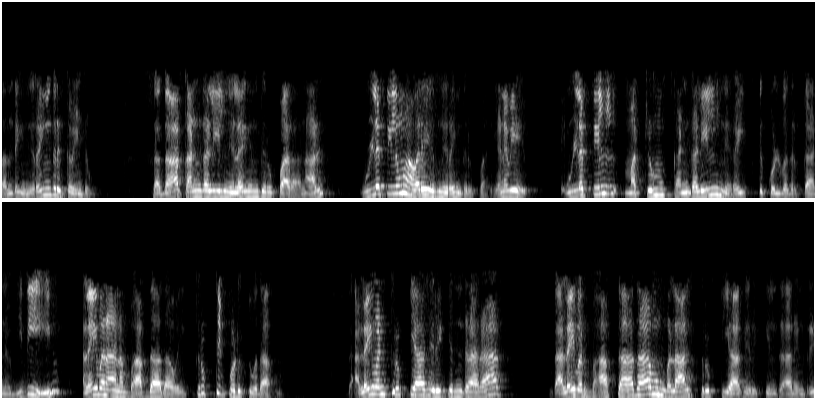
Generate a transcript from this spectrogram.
தந்தை நிறைந்திருக்க வேண்டும். சதா கண்களில் நிலைந்திருப்பாரானால் ஆனால் உள்ளத்திலும் அவரே நிறைந்திருப்பார். எனவே உள்ளத்தில் மற்றும் கண்களில் நிறைத்துக் கொள்வதற்கான விதி தலைவனான பாப்தாதாவை திருப்திப்படுத்துவதாகும். தலைவன் திருப்தியாக இருக்கின்றாரா? தலைவர் பாப்தாதா உங்களால் திருப்தியாக இருக்கின்றார் என்று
